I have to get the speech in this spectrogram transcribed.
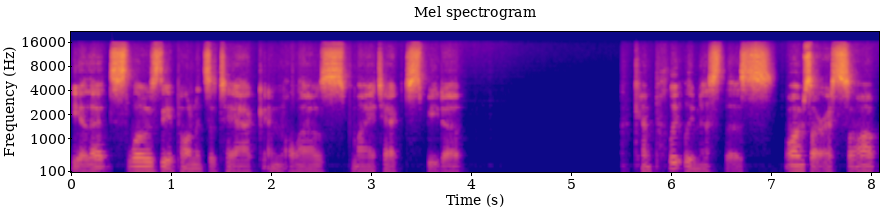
Yeah, that slows the opponent's attack and allows my attack to speed up. Completely missed this. Oh, I'm sorry, I saw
